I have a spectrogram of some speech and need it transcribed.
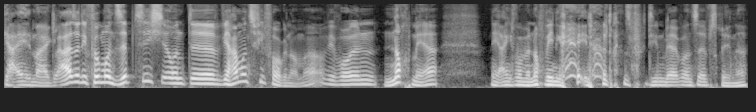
Geil, Michael. Also die 75 und äh, wir haben uns viel vorgenommen. Ja? Wir wollen noch mehr, nee, eigentlich wollen wir noch weniger Inhalt transportieren, mehr über uns selbst reden. Ne?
